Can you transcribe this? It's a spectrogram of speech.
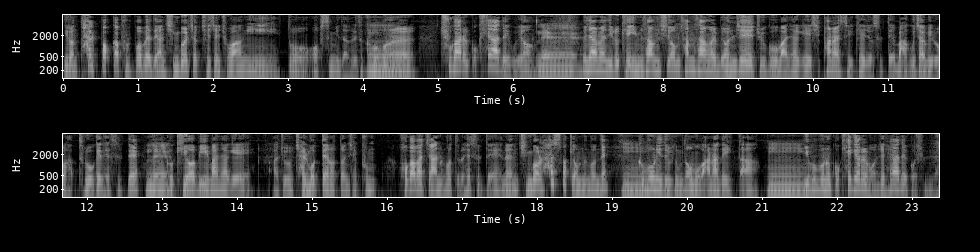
이런 탈법과 불법에 대한 징벌적 제재 조항이 또 없습니다. 그래서 그 음. 부분을 추가를 꼭 해야 되고요. 네. 왜냐하면 이렇게 임상시험 3상을 면제해주고 만약에 시판할 수 있게 해줬을 때 마구잡이로 들어오게 됐을 때그 네. 기업이 만약에 아주 잘못된 어떤 제품 허가받지 않은 것들을 했을 때에는 징벌을 할 수밖에 없는 건데 음. 그 부분이 지금 너무 완화돼 있다. 음. 이 부분은 꼭 해결을 먼저 해야 될 것입니다.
